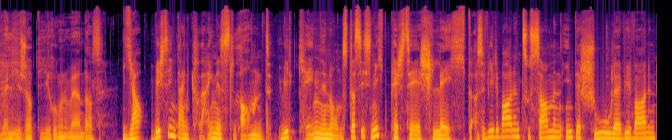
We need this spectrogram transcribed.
Welche Schattierungen wären das? Ja, wir sind ein kleines Land, wir kennen uns. Das ist nicht per se schlecht. Also wir waren zusammen in der Schule, wir waren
